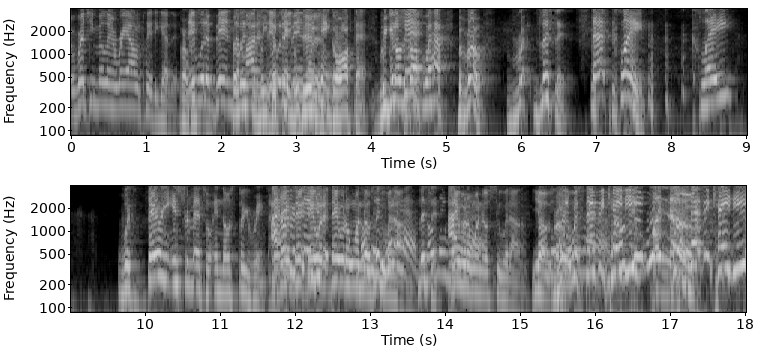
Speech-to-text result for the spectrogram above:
uh, Reggie Miller and Ray Allen played together. Bro, they would have been but the listen, modern. we, They we can't, been. we can't go off that. We can only go can't. off what happened. But bro, r- listen, Steph Klay, Klay was very instrumental in those three rings. I They- understand. They, you- would have. They would have won No, those two without have. him. Listen, no, they They would have won those two without him. Yo, No, bro. they With Steph and KD, No, they wouldn't have. With Steph and KD,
